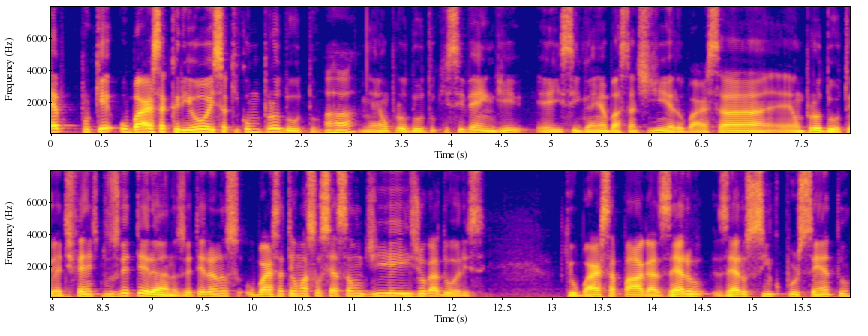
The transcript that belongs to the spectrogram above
É porque o Barça criou isso aqui como produto. Aham. É um produto que se vende e se ganha bastante dinheiro. O Barça é um produto. É diferente dos veteranos. Veteranos, o Barça tem uma associação de ex-jogadores, que o Barça paga 0 0,5%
